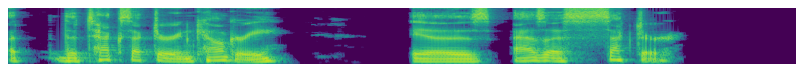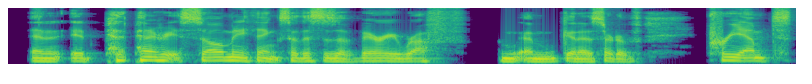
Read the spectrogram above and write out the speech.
uh, the tech sector in Calgary is as a sector and it penetrates so many things. So this is a very rough, I'm, I'm going to sort of preempt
